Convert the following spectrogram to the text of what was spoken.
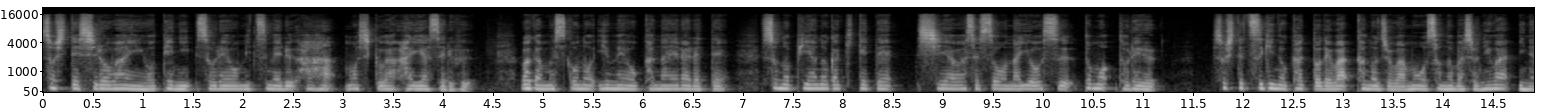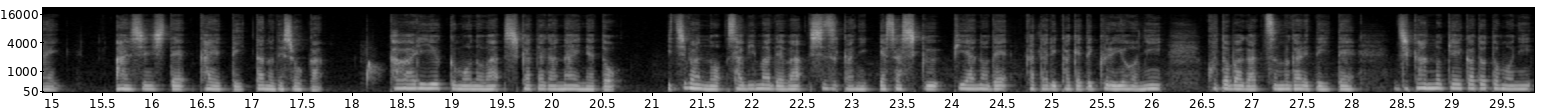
そして白ワインを手にそれを見つめる母もしくはハイヤーセルフ。我が息子の夢を叶えられて、そのピアノが聴けて幸せそうな様子とも取れる。そして次のカットでは彼女はもうその場所にはいない。安心して帰っていったのでしょうか。変わりゆくものは仕方がないねと、一番のサビまでは静かに優しくピアノで語りかけてくるように言葉が紡がれていて、時間の経過とともに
